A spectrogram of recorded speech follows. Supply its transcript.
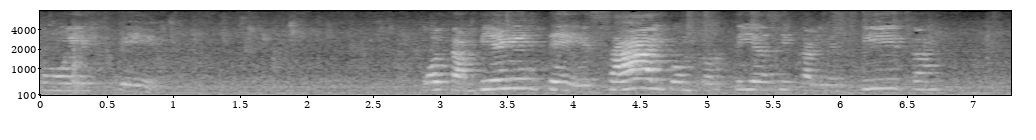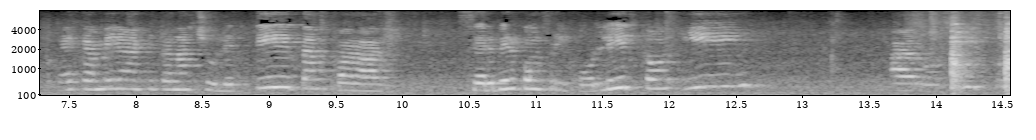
o, este o también este sal con tortilla así calientita. Es que miren aquí están las chuletitas para servir con frijolitos y arrocito.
